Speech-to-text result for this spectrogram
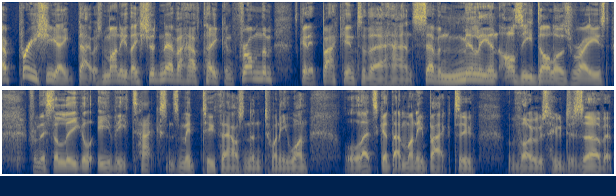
appreciate that. It was money they should never have taken from them. Let's get it back into their hands. Seven million Aussie dollars raised from this illegal EV tax since mid 2021. Let's get that money back to those who deserve it.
